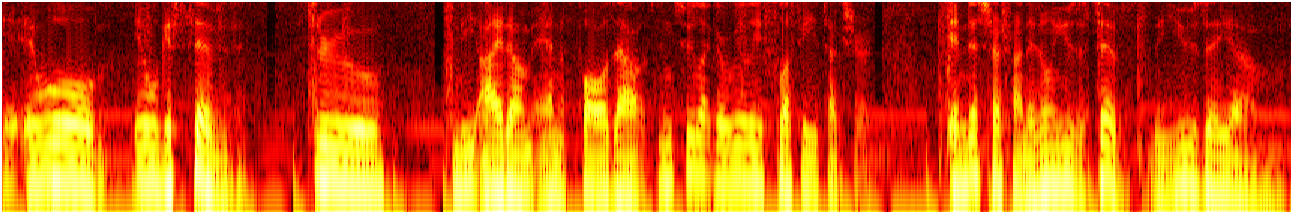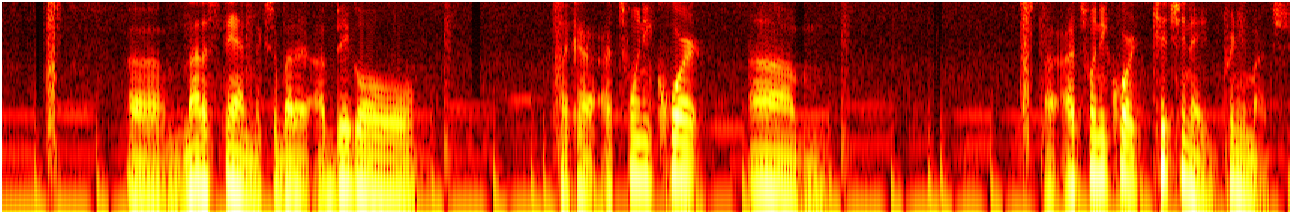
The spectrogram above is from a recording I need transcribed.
it, it will it will get sieved through the item and falls out into like a really fluffy texture. In this restaurant, they don't use a sieve; they use a um, um, not a stand mixer, but a, a big old like a, a twenty quart um, a, a 20 quart KitchenAid pretty much.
